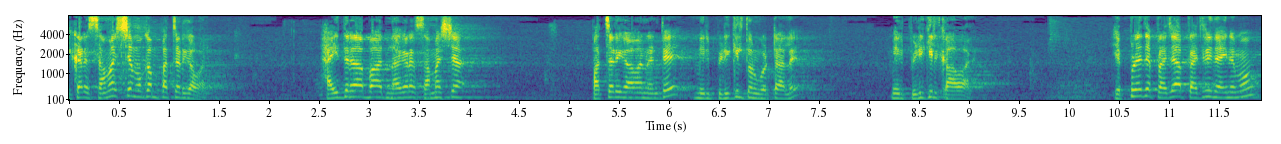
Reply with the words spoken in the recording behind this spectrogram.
ఇక్కడ సమస్య ముఖం పచ్చడి కావాలి. హైదరాబాద్ నగర సమస్య పచ్చడి కావాలంటే మీరు పిడికిలతో కొట్టాలి మీరు పిడికిలు కావాలి. ఎప్పుడైతే ప్రజాప్రతినిధి అయినామో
